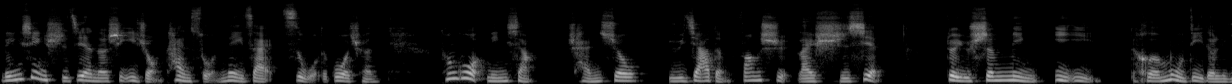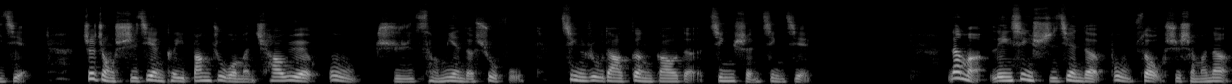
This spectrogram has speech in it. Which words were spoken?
灵性实践呢，是一种探索内在自我的过程，通过冥想、禅修、瑜伽等方式来实现对于生命意义和目的的理解。这种实践可以帮助我们超越物质层面的束缚。进入到更高的精神境界。那么，灵性实践的步骤是什么呢？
